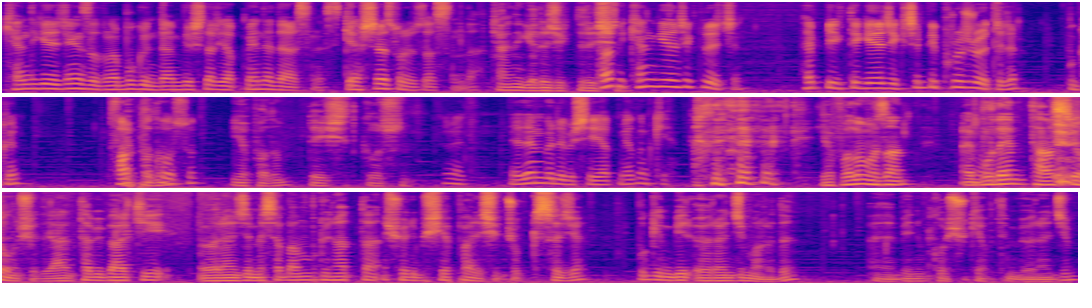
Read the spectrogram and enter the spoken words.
Kendi geleceğiniz adına bugünden bir şeyler yapmaya ne dersiniz? Gençlere soruyoruz aslında. Kendi gelecekleri için. Tabii kendi gelecekleri için. Hep birlikte gelecek için bir proje üretelim bugün. Farklılık Yapalım. olsun. Yapalım, değişiklik olsun. Evet. Neden böyle bir şey yapmayalım ki? Yapalım o zaman. Yani burada hem tavsiye olmuş oluyor. Yani tabii belki öğrenci mesela ben bugün hatta şöyle bir şey paylaşayım çok kısaca. Bugün bir öğrencim aradı. Ee, benim koşuk yaptığım bir öğrencim.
